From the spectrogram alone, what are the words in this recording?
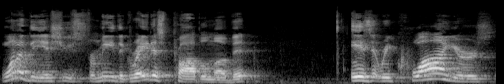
One of the issues for me, the greatest problem of it, is it requires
